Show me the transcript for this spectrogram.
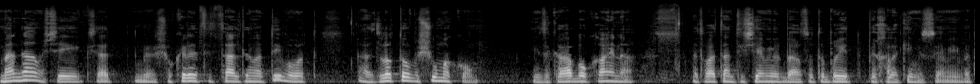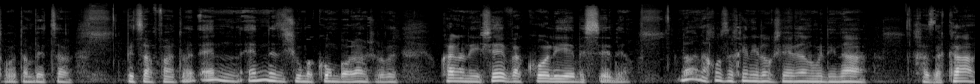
מה גם שכשאת שוקלת את האלטרנטיבות, אז לא טוב בשום מקום. אם זה קרה באוקראינה, ואת רואה את האנטישמיות בארצות הברית בחלקים מסוימים, ואת רואה אותם בצר, בצרפת, זאת אומרת, אין, אין איזשהו מקום בעולם שאומר, כאן אני אשב והכל יהיה בסדר. לא, אנחנו צריכים לדאוג שיהיה לנו מדינה חזקה,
